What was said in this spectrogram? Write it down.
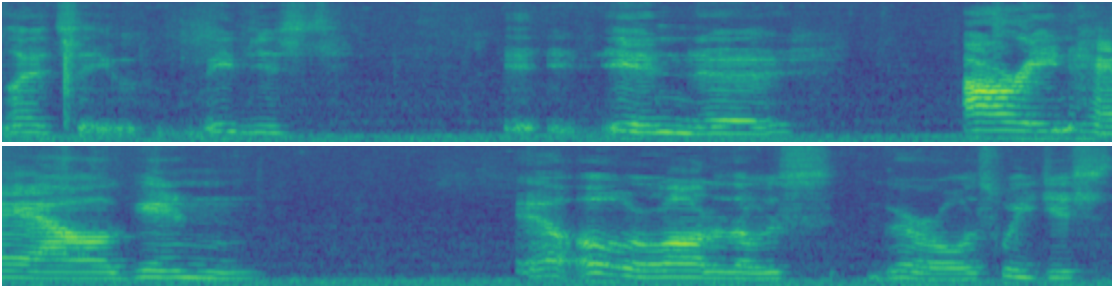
let's see. We just in uh, Irene Haug and uh, oh, a lot of those girls. We just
